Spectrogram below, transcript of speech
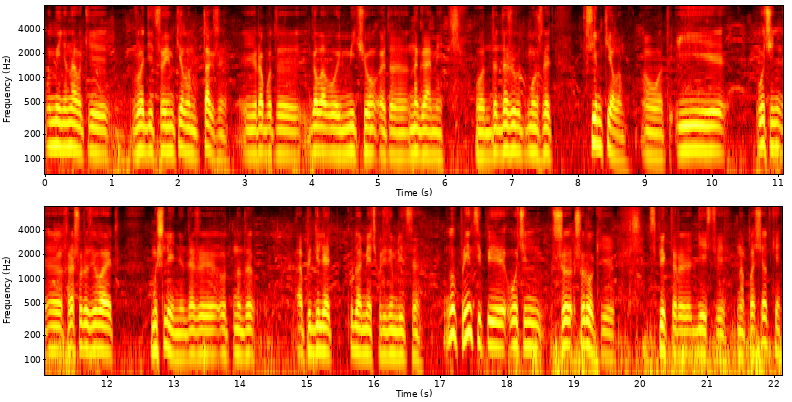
умение, навыки владеть своим телом также. И работа головой, мечом, это ногами. Вот, даже, можно сказать, всем телом. Вот. И очень э, хорошо развивает мышление. Даже вот надо определять, куда мяч приземлится. Ну, в принципе, очень широкий спектр действий на площадке.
